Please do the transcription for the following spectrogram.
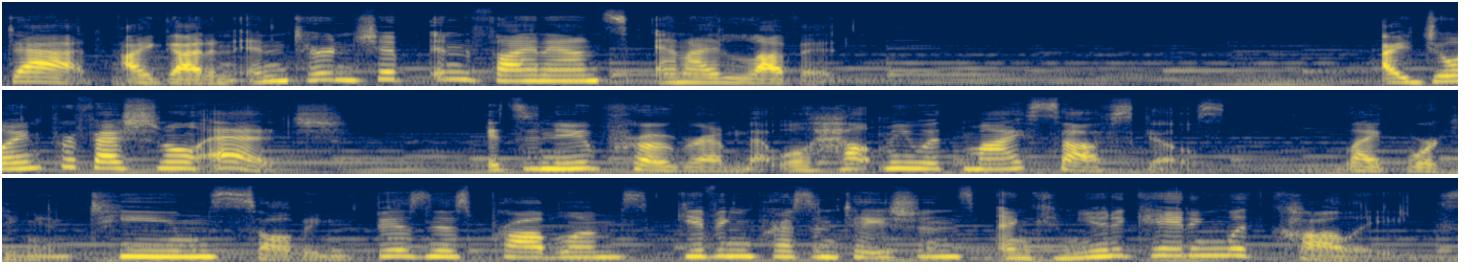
Dad, I got an internship in finance and I love it. I joined Professional Edge. It's a new program that will help me with my soft skills, like working in teams, solving business problems, giving presentations, and communicating with colleagues.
